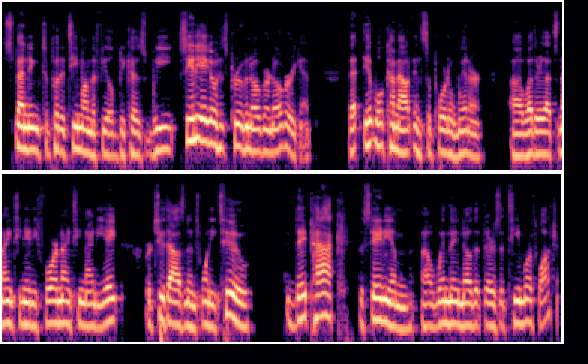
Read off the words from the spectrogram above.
Spending to put a team on the field because we San Diego has proven over and over again that it will come out and support a winner, uh, whether that's 1984, 1998, or 2022. They pack the stadium uh, when they know that there's a team worth watching.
